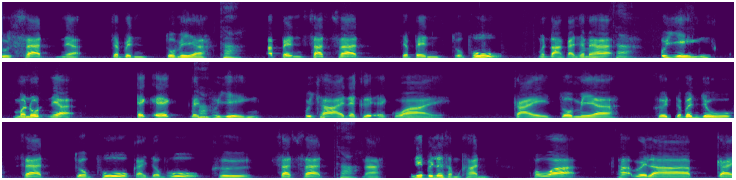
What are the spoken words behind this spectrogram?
WZ เนี่ยจะเป็นตัวเมียค่ะ ถ้าเป็น ZZ จะเป็นตัวผู้มันต่างกันใช่ไหมฮะค่ะผู้หญิงมนุษย์เนี่ย XX เป็นค่ะผู้หญิง ผู้ชายเนี่ยคือ XY ไก่ตัวเมียคือ WZ ตัวผู้ไก่ตัวผู้คือ ZZ ค่ะนะนี่เป็นเรื่องสำคัญ เพราะว่าถ้าเวลาไก่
